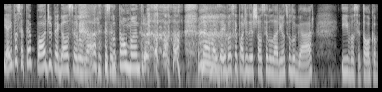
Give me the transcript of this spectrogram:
E aí você até pode pegar o celular, escutar um mantra. Não, mas aí você pode deixar o celular em outro lugar e você toca,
